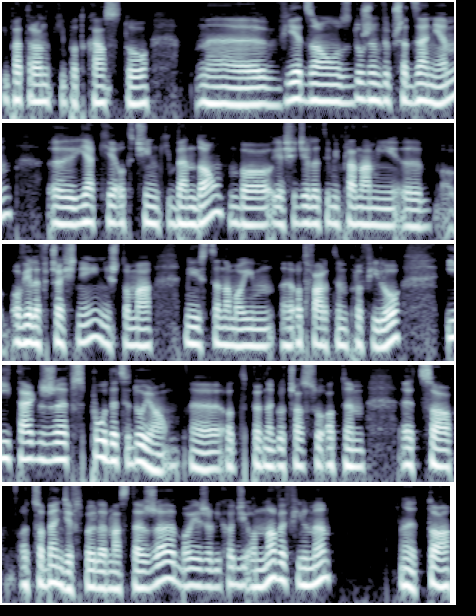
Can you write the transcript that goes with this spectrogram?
i patronki podcastu E, wiedzą z dużym wyprzedzeniem, e, jakie odcinki będą, bo ja się dzielę tymi planami e, o wiele wcześniej niż to ma miejsce na moim otwartym profilu. I także współdecydują od pewnego czasu o tym, co, co będzie w Spoilermasterze, bo jeżeli chodzi o nowe filmy, to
